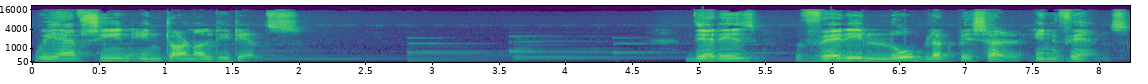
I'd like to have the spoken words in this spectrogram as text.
we have seen internal details. There is very low blood pressure in veins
